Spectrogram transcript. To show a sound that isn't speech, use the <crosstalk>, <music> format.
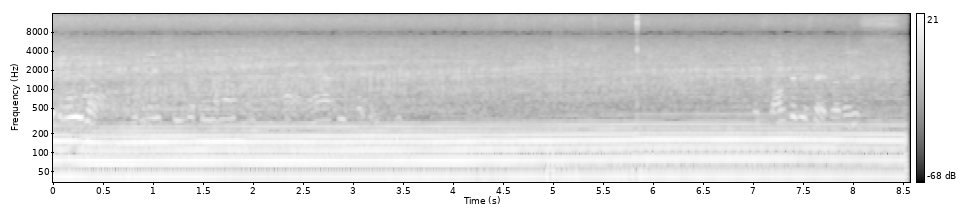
Muito ruído. Ik geloof het niet, <laughs> dat is...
